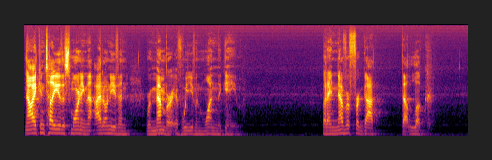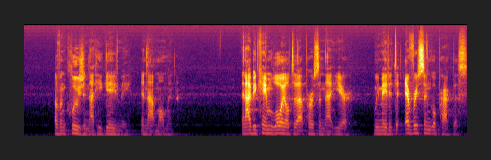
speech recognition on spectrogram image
Now, I can tell you this morning that I don't even remember if we even won the game. But I never forgot that look of inclusion that he gave me in that moment. And I became loyal to that person that year. We made it to every single practice,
